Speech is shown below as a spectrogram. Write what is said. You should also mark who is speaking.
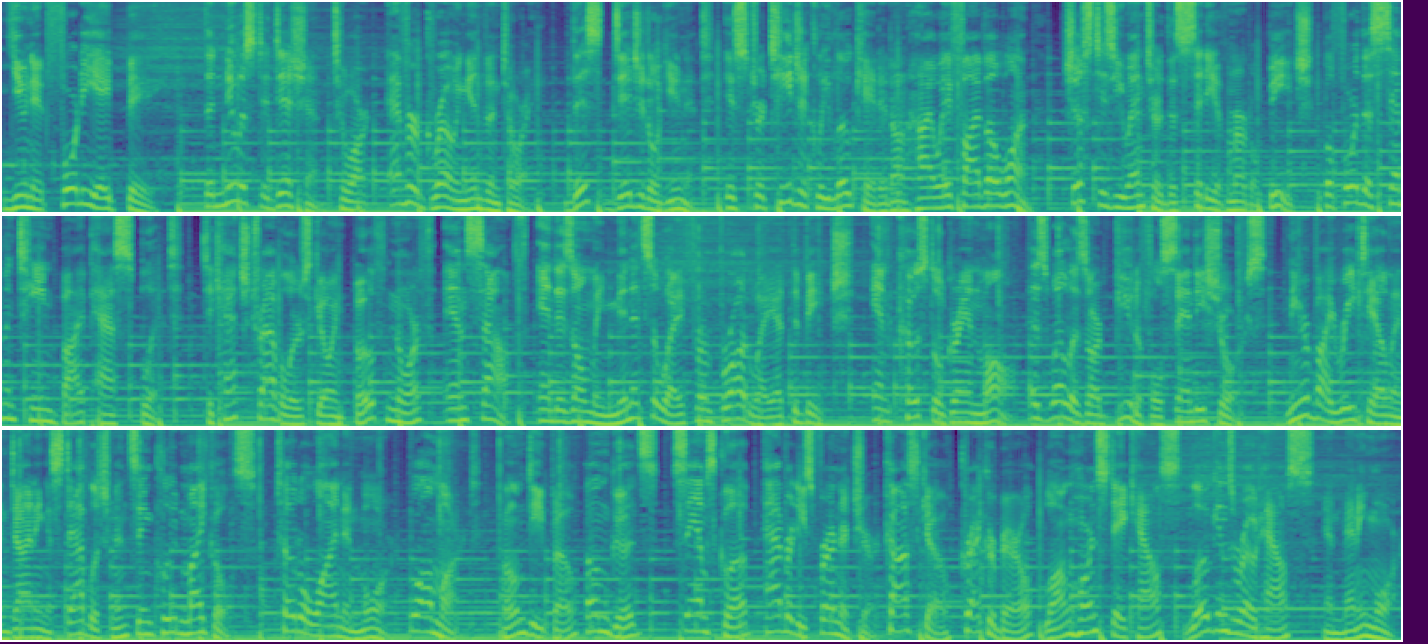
Speaker 1: Unit 48B, the newest addition to our ever-growing inventory. This digital unit is strategically located on Highway 501, just as you enter the city of Myrtle Beach before the 17 bypass split to catch travelers going both north and south and is only minutes away from Broadway at the beach and Coastal Grand Mall, as well as our beautiful sandy shores. Nearby retail and dining establishments include Michael's, Total Wine and More, Walmart, Home Depot, Home Goods, Sam's Club, Haverty's Furniture, Costco, Cracker Barrel, Longhorn Steakhouse, Logan's Roadhouse, and many more.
